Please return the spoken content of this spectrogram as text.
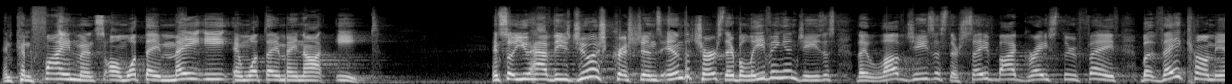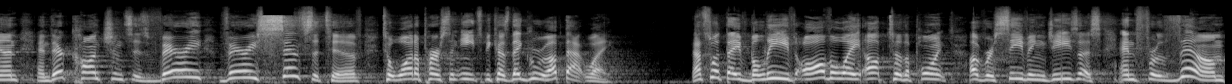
and confinements on what they may eat and what they may not eat. And so you have these Jewish Christians in the church, they're believing in Jesus, they love Jesus, they're saved by grace through faith, but they come in and their conscience is very, very sensitive to what a person eats because they grew up that way. That's what they've believed all the way up to the point of receiving Jesus. And for them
